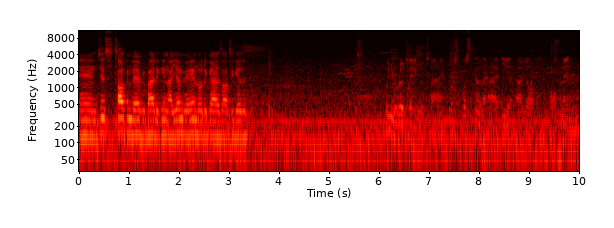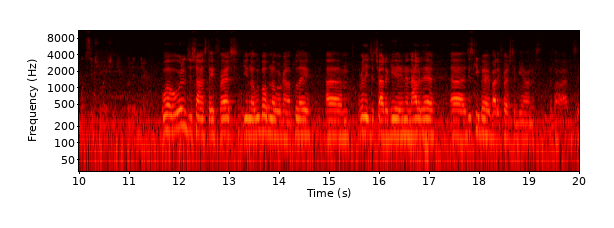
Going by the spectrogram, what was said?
and just talking to everybody, getting our younger and older guys all together. When you're rotating with Ty, what's, what's kind of the idea how y'all alternate and what situations you put in there? Well, we're really just trying to stay fresh. You know, we both know we're going to play. Um, really just try to get in and out of there. Uh, just keep everybody fresh, to be honest. That's all I have to say.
